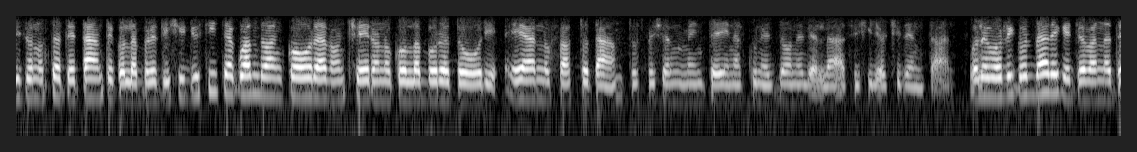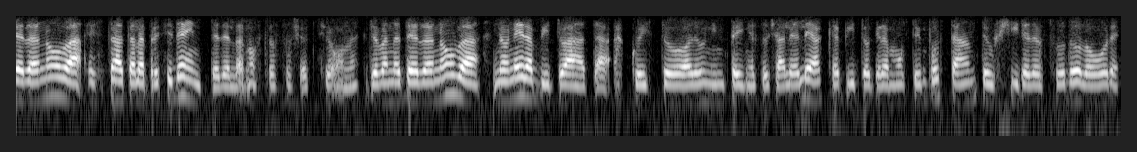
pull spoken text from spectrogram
ci sono state tante collaboratrici di giustizia quando ancora non c'erano collaboratori e hanno fatto tanto, specialmente in alcune zone della Sicilia occidentale. Volevo ricordare che Giovanna Terranova è stata la presidente della nostra associazione. Giovanna Terranova non era abituata a questo, ad un impegno sociale, lei ha capito che era molto importante uscire dal suo dolore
